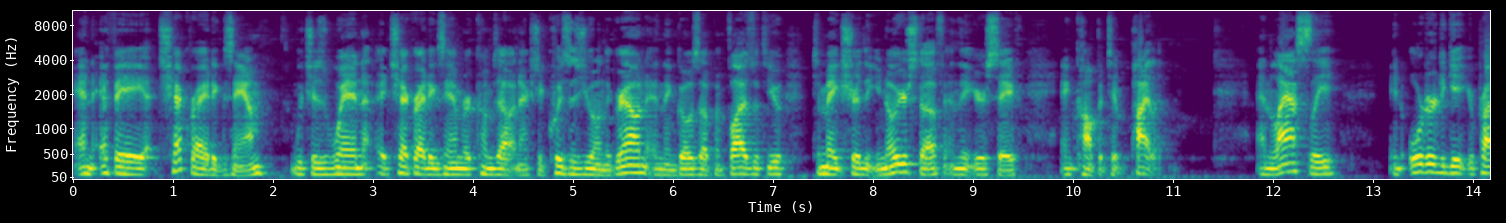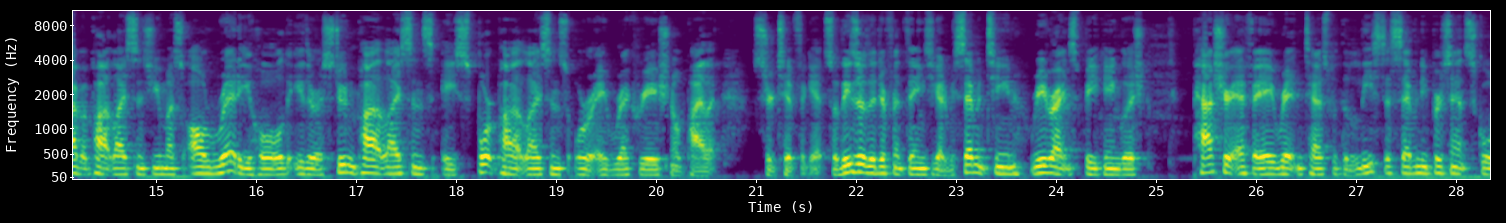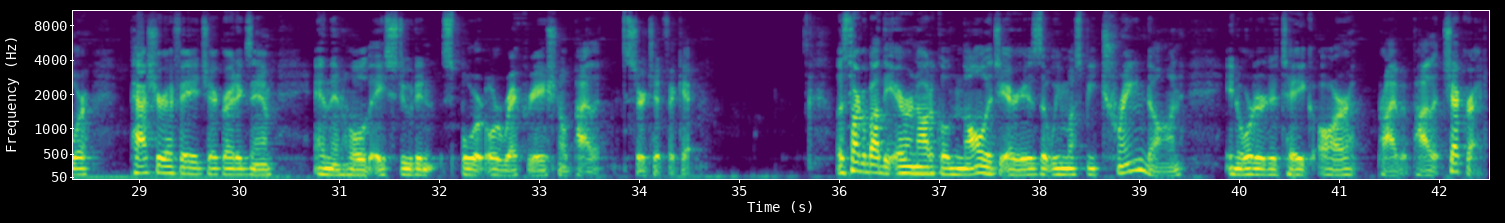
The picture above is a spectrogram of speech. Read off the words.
An FAA check ride exam, which is when a check ride examiner comes out and actually quizzes you on the ground and then goes up and flies with you to make sure that you know your stuff and that you're a safe and competent pilot. And lastly, in order to get your private pilot license, you must already hold either a student pilot license, a sport pilot license, or a recreational pilot certificate. So these are the different things. You got to be 17, read, write, and speak English, pass your FAA written test with at least a 70% score, pass your FAA check ride exam, and then hold a student, sport, or recreational pilot certificate. Let's talk about the aeronautical knowledge areas that we must be trained on in order to take our private pilot check ride.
